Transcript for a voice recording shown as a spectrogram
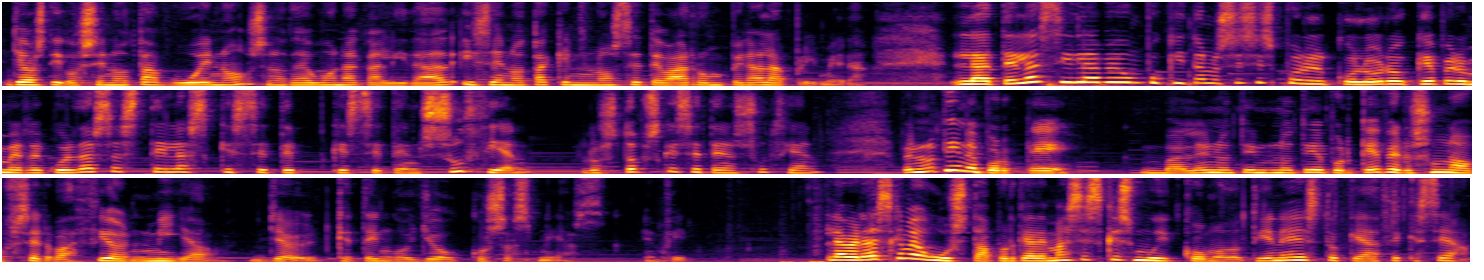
ya os digo, se nota bueno, se nota de buena calidad y se nota que no se te va a romper a la primera. La tela sí la veo un poquito, no sé si es por el color o qué, pero me recuerda a esas telas que se te, que se te ensucian, los tops que se te ensucian, pero no tiene por qué, ¿vale? No tiene, no tiene por qué, pero es una observación mía, que tengo yo, cosas mías, en fin. La verdad es que me gusta, porque además es que es muy cómodo, tiene esto que hace que sea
